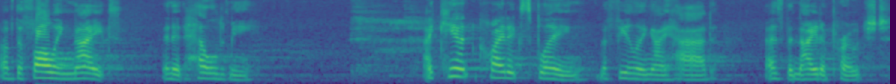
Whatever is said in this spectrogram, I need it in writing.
of the falling night, and it held me. I can't quite explain the feeling I had as the night approached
